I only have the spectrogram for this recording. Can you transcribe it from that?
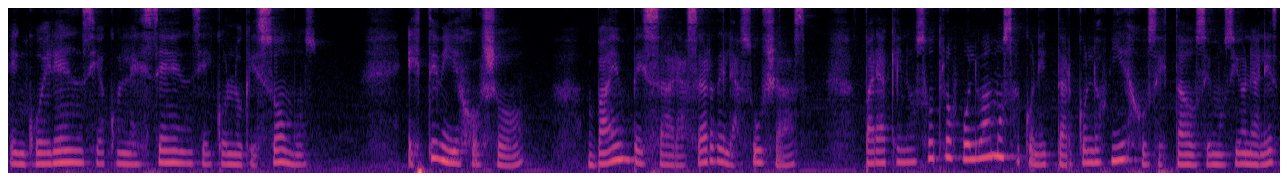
en coherencia con la esencia y con lo que somos, este viejo yo va a empezar a hacer de las suyas para que nosotros volvamos a conectar con los viejos estados emocionales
